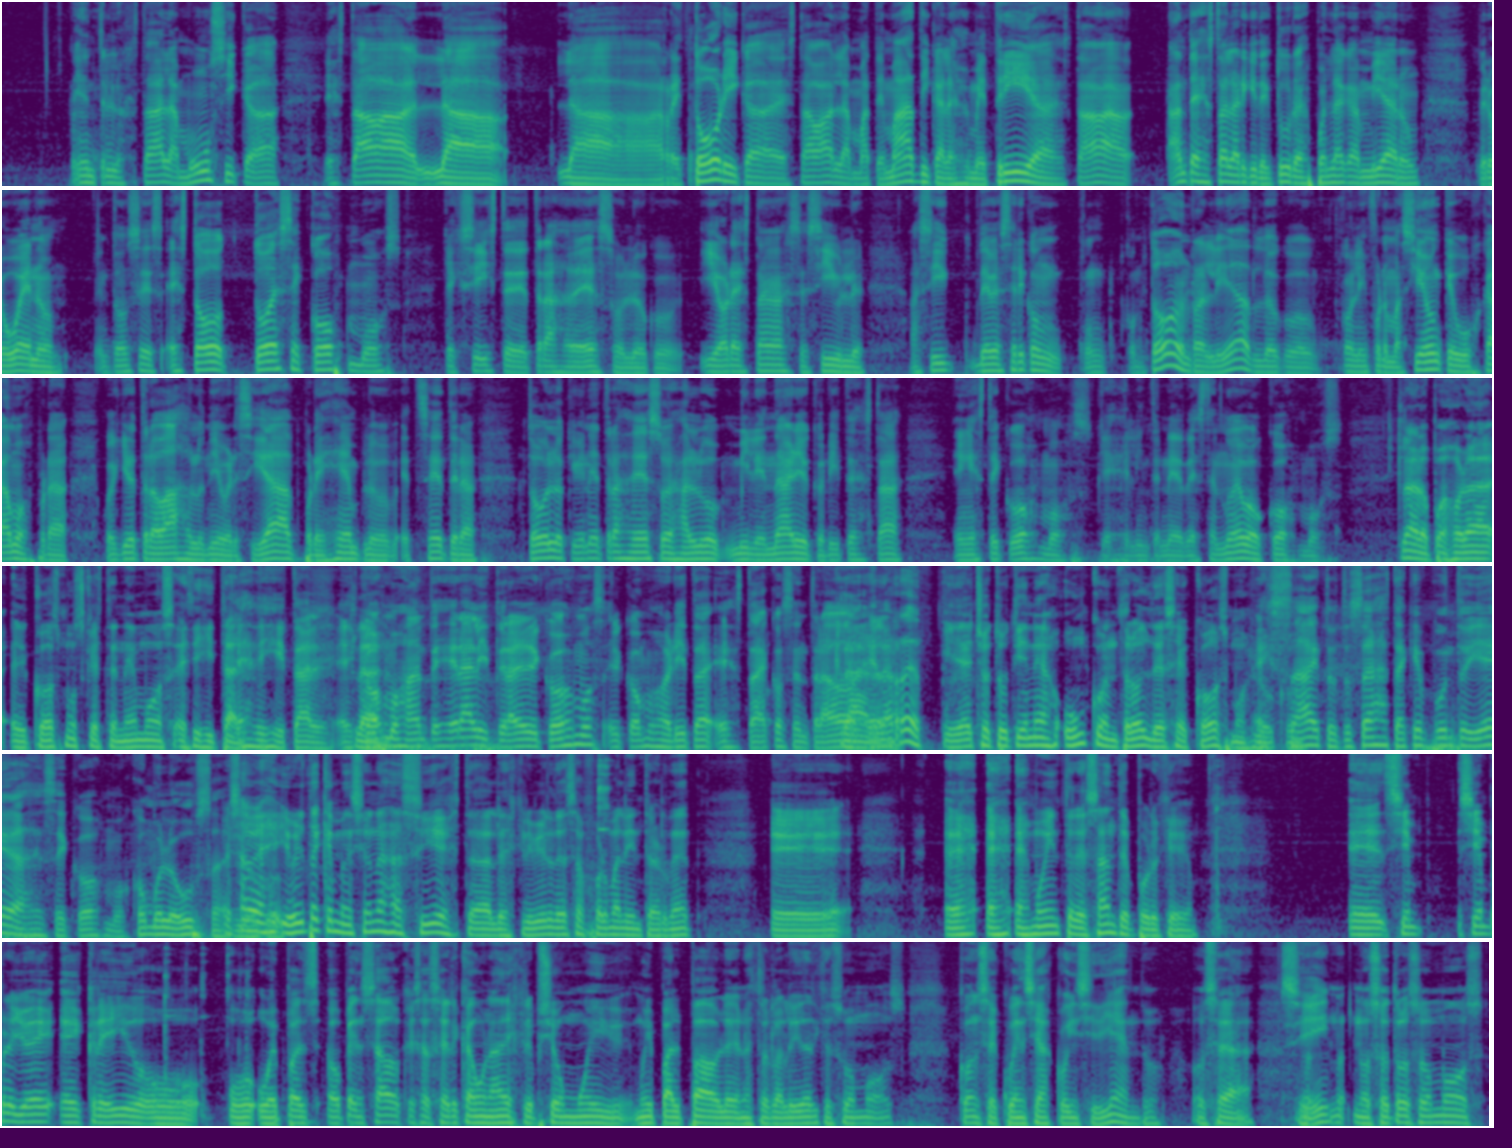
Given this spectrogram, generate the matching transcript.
entre los que estaba la música, estaba la, la retórica, estaba la matemática, la geometría, estaba antes estaba la arquitectura, después la cambiaron, pero bueno, entonces es todo, todo ese cosmos que existe detrás de eso, loco, y ahora es tan accesible. Así debe ser con, con, con todo en realidad, loco, con la información que buscamos para cualquier trabajo, la universidad, por ejemplo, etcétera. Todo lo que viene detrás de eso es algo milenario que ahorita está en este cosmos que es el Internet, este nuevo cosmos. Claro, pues ahora el cosmos que tenemos es digital. Es digital. El Claro. cosmos antes era literal el cosmos, el cosmos ahorita está concentrado Claro. en la red. Y de hecho tú tienes un control de ese cosmos, loco. Exacto, tú sabes hasta qué punto llegas de ese cosmos, cómo lo usas. ¿Sabes? loco. Y ahorita que mencionas así, este, al escribir de esa forma el Internet, eh, es, es- es muy interesante porque eh, siem- siempre yo he, he creído o, o- o he, o pensado que se acerca una descripción muy, muy palpable de nuestra realidad, que somos consecuencias coincidiendo. O sea, Sí, no- nosotros somos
